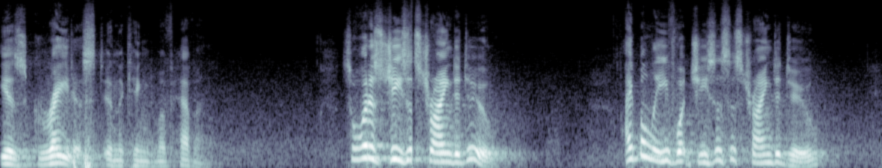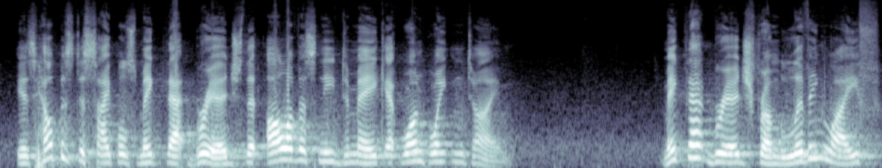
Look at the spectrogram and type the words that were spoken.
is greatest in the kingdom of heaven. So, what is Jesus trying to do? I believe what Jesus is trying to do is help his disciples make that bridge that all of us need to make at one point in time. Make that bridge from living life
